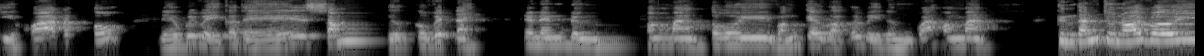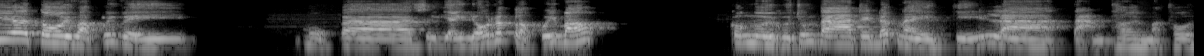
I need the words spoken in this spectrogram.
chìa khóa rất tốt để quý vị có thể sống được covid này cho nên đừng hoang mang. Tôi vẫn kêu gọi quý vị đừng quá hoang mang. Kinh thánh chúa nói với ờ, tôi và quý vị một à, sự dạy dỗ rất là quý báu. Con người của chúng ta trên đất này chỉ là tạm thời mà thôi.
